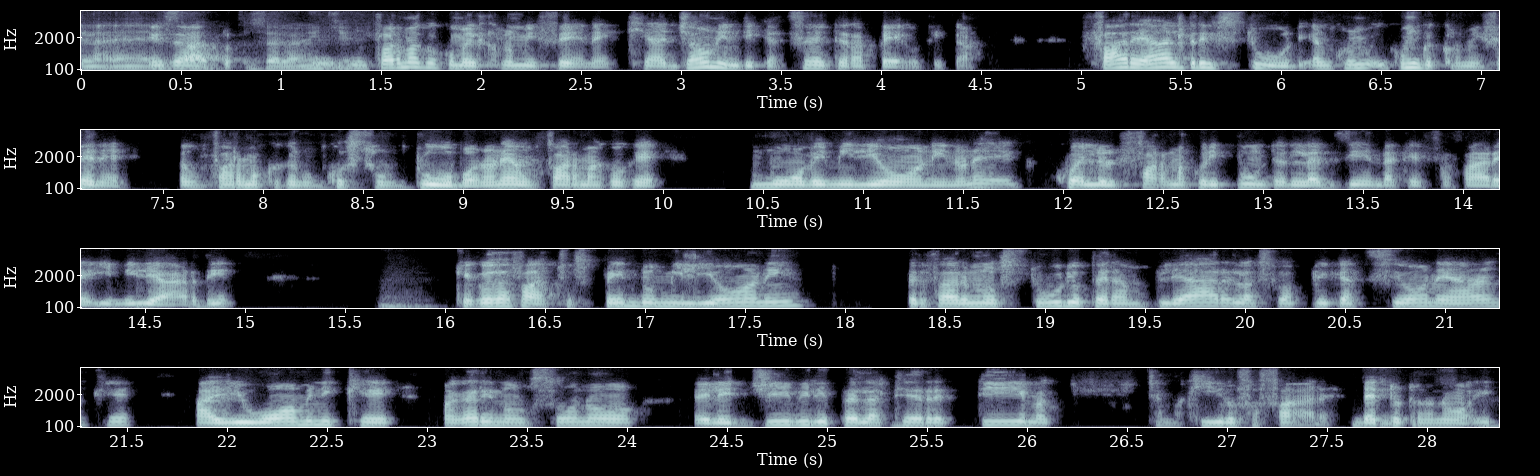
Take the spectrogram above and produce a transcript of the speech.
La... Eh, esatto, esatto un farmaco come il clomifene che ha già un'indicazione terapeutica fare altri studi, comunque il clomifene è un farmaco che non costa un tubo, non è un farmaco che muove milioni, non è quello il farmaco di punta dell'azienda che fa fare i miliardi. Che cosa faccio? Spendo milioni per fare uno studio per ampliare la sua applicazione anche agli uomini che magari non sono eleggibili per la TRT, ma, cioè, ma chi lo fa fare? Detto tra noi.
